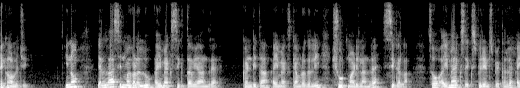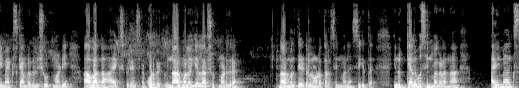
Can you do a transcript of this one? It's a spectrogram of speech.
ಟೆಕ್ನಾಲಜಿ ಇನ್ನು ಎಲ್ಲ ಸಿನಿಮಾಗಳಲ್ಲೂ ಐಮ್ಯಾಕ್ಸ್ ಸಿಗ್ತವೆಯಾ ಅಂದರೆ ಖಂಡಿತ ಐಮ್ಯಾಕ್ಸ್ ಕ್ಯಾಮ್ರಾದಲ್ಲಿ ಶೂಟ್ ಮಾಡಿಲ್ಲ ಅಂದರೆ ಸಿಗಲ್ಲ. ಸೊ ಐಮ್ಯಾಕ್ಸ್ ಎಕ್ಸ್ಪೀರಿಯೆನ್ಸ್ ಬೇಕಂದರೆ ಐಮ್ಯಾಕ್ಸ್ ಕ್ಯಾಮ್ರಾದಲ್ಲಿ ಶೂಟ್ ಮಾಡಿ ಆವಾಗ ಆ ಎಕ್ಸ್ಪೀರಿಯೆನ್ಸ್ನ ಕೊಡಬೇಕು. ಇನ್ನು ನಾರ್ಮಲಾಗಿ ಎಲ್ಲ ಶೂಟ್ ಮಾಡಿದ್ರೆ ನಾರ್ಮಲ್ ಥಿಯೇಟ್ರಲ್ಲಿ ನೋಡೋ ಥರ ಸಿನಿಮಾನೇ ಸಿಗುತ್ತೆ. ಇನ್ನು ಕೆಲವು ಸಿನಿಮಾಗಳನ್ನು ಐಮ್ಯಾಕ್ಸ್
